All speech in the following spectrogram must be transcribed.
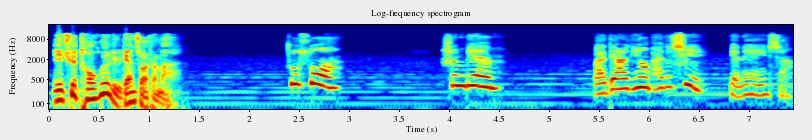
你去同辉旅店做什么？住宿啊，顺便把第二天要拍的戏演练一下。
